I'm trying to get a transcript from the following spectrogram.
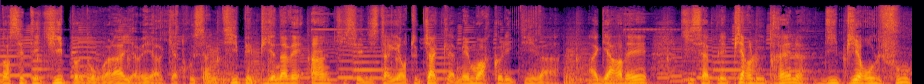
Dans cette équipe, donc voilà, il y avait euh, quatre ou cinq types, et puis il y en avait un qui s'est distingué, en tout cas que la mémoire collective a, a gardé, qui s'appelait Pierre Loutrel, dit Pierrot le Fou.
